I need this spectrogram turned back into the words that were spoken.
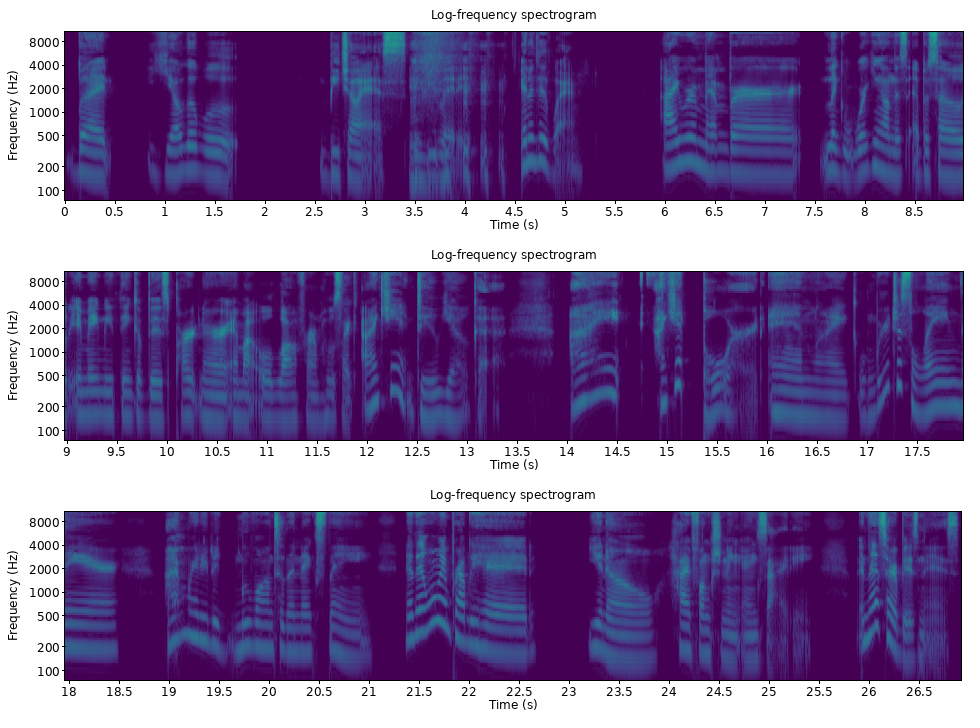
but yoga will beat your ass if you let it in a good way. I remember like working on this episode, it made me think of this partner at my old law firm who's like, I can't do yoga. I I get bored and like when we're just laying there, I'm ready to move on to the next thing. Now that woman probably had, you know, high functioning anxiety. And that's her business.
